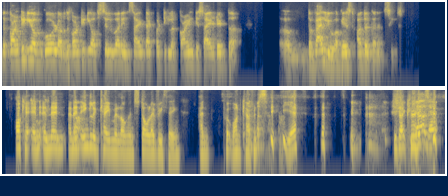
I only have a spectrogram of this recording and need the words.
The quantity of gold or the quantity of silver inside that particular coin decided the um, the value against other currencies. Okay, and, so and then and yeah. then England came along and stole everything and put one currency. yeah. Is that correct? Yeah, that's,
